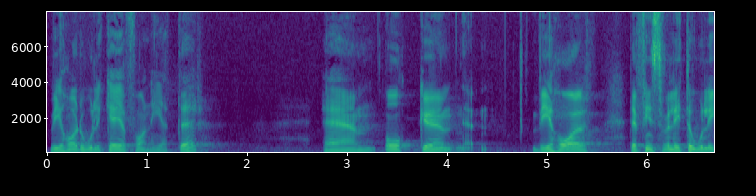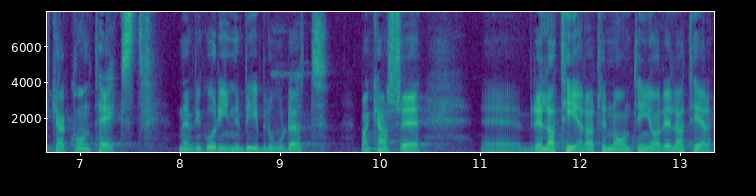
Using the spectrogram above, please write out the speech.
Vi har olika erfarenheter. Ehm, och eh, vi har, det finns väl lite olika kontext när vi går in i bibelordet. Man kanske eh, relaterar till någonting, jag relaterar.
